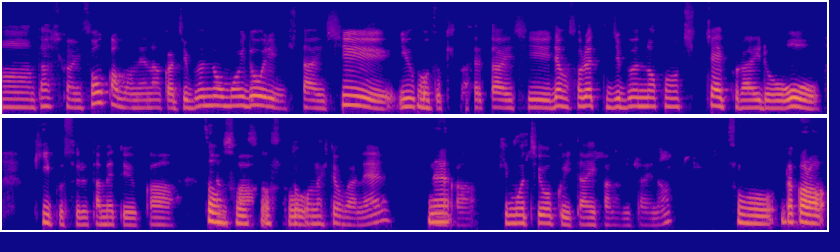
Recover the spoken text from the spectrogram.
うん、確かにそうかもね。なんか自分の思い通りにしたいし、言うこと聞かせたいし、でもそれって自分のこのちっちゃいプライドをキープするためというか、そうそうそうそう。男の人がね、ねなんか気持ちよくいたいからみたいな。そう。だから、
